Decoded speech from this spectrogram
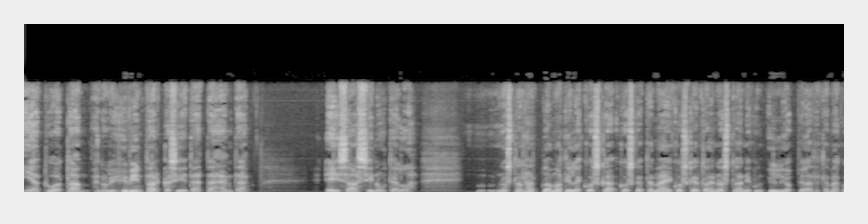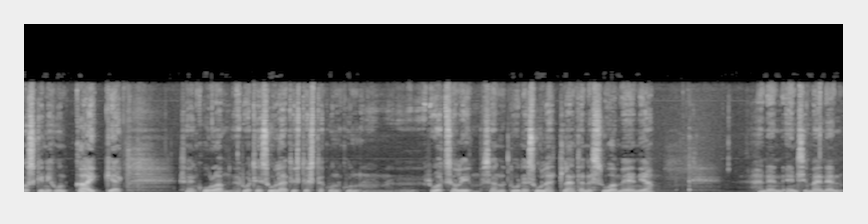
Ja tuota, hän oli hyvin tarkka siitä, että häntä ei saa sinutella. Nostan hattua Matille, koska, koska tämä ei koskenut ainoastaan niin ylioppilaita, tämä koski niin kaikkia. Sen kuulla Ruotsin suurlähetystöstä, kun, kun Ruotsi oli saanut uuden suurlähettilään tänne Suomeen ja hänen ensimmäinen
